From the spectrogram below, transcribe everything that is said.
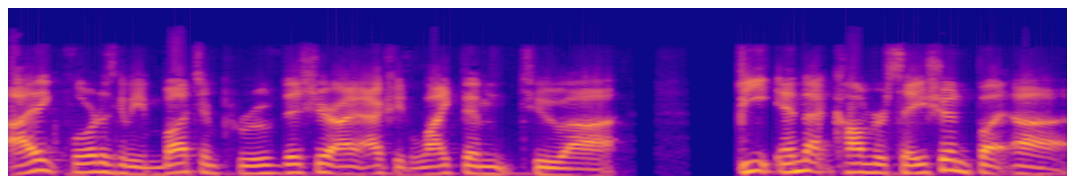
I think Florida is going to be much improved this year. I actually like them to uh, be in that conversation, but uh,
